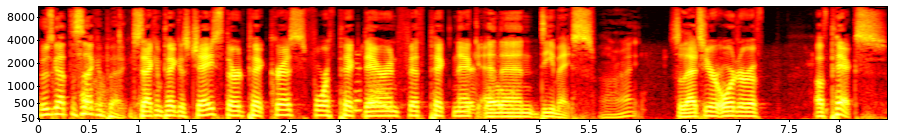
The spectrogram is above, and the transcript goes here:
Who's got the second pick? Second pick is Chase. Third pick Chris. Fourth pick Darren. Fifth pick Nick, and then D Mace. All right. So that's your order of of picks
